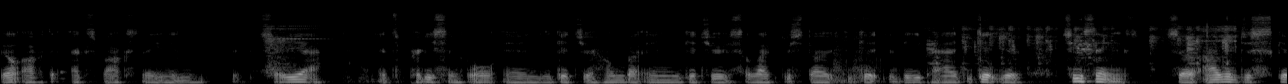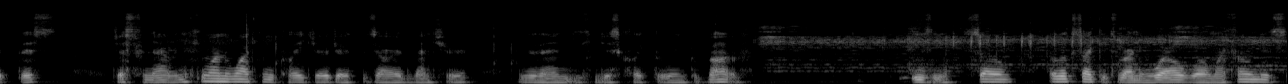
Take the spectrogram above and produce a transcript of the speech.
built off the Xbox thing, and so yeah, it's pretty simple. And you get your home button, you get your select your start, you get your D-pad, you get your two things. So I will just skip this just for now. And if you want to watch me play JoJo's Bizarre Adventure, then you can just click the link above. Easy. So, it looks like it's running well. Well, my phone is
